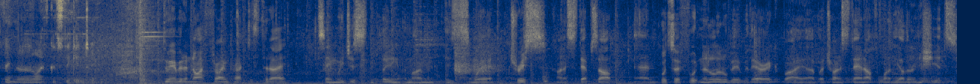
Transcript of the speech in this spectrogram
thing that a knife could stick into. Doing a bit of knife throwing practice today. The scene we're just completing at the moment is where Tris kind of steps up and puts her foot in it a little bit with Eric by, uh, by trying to stand up for one of the other initiates.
